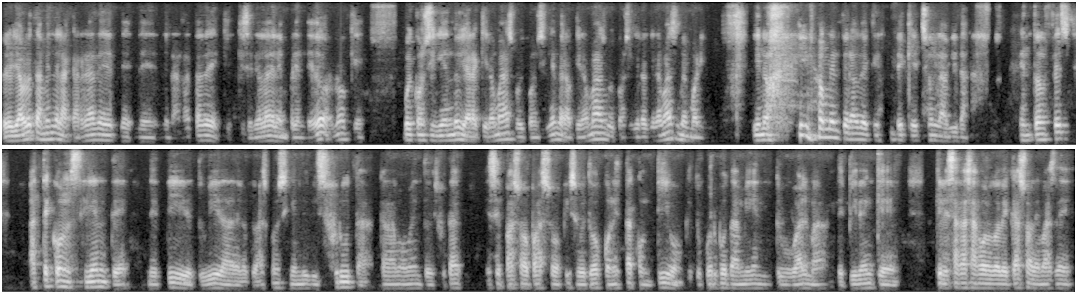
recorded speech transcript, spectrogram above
Pero yo hablo también de la carrera de, la rata, de, que, sería la del emprendedor, ¿no? Que voy consiguiendo y ahora quiero más, voy consiguiendo, ahora quiero más, voy consiguiendo, quiero más y me morí. Y no, y no me he enterado de qué he hecho en la vida. Entonces, hazte consciente de ti, de tu vida, de lo que vas consiguiendo y disfruta cada momento, disfruta ese paso a paso y sobre todo conecta contigo, que tu cuerpo también tu alma te piden que, les hagas algo de caso, además de,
